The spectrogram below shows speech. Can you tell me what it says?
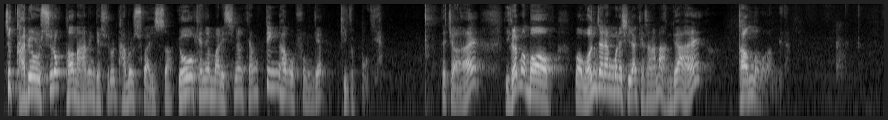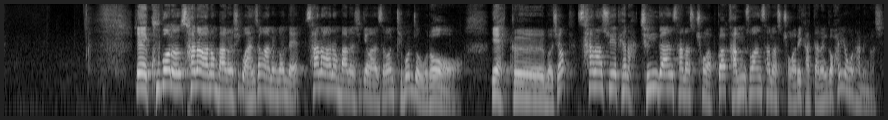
즉 가벼울수록 더 많은 개수를 담을 수가 있어. 요 개념만 있으면 그냥 띵 하고 푸는 게 비급복이야. 됐죠? 이걸 뭐, 뭐, 뭐 원자량분의 질량 계산하면 안 돼. 다음 넘어갑니다. 예, 9번은 산화하는 반응식 완성하는 건데 산화하는 반응식의 완성은 기본적으로 예, 그 뭐죠? 산화수의 변화, 증가한 산화수 총합과 감소한 산화수 총합이 같다는 거 활용을 하는 거지.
